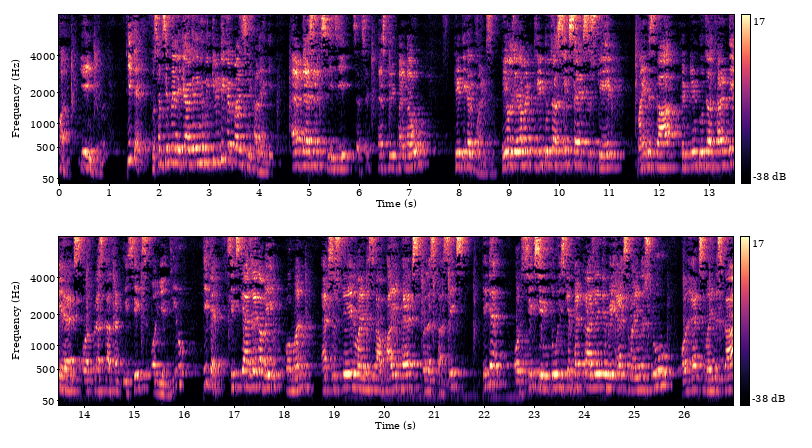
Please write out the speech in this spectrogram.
five ये इंटरवल ठीक है? तो सबसे पहले क्या करेंगे भाई? क्रिटिकल पॉइंट्स निकालेंगे। एफ़ डैश एक्स कीजिए सबसे first we find out critical points तो ये हो जाएगा भाई थ्री टू जा सिक्स एक्स स्क्वेयर माइनस का फिफ्टीन टू जा थर्टी एक्स और प्लस का थर्टी सिक्स और ये ज़ीरो ठीक है? सिक्स क्या आ जाएगा भाई? कॉमन एक्स स्क्वेयर माइनस का फाइव एक्स प्लस का सिक्स ठीक है? और सिक्स इंटू इसके फैक्टर आ जाएँगे भाई एक्स माइनस टू और एक्स माइनस का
